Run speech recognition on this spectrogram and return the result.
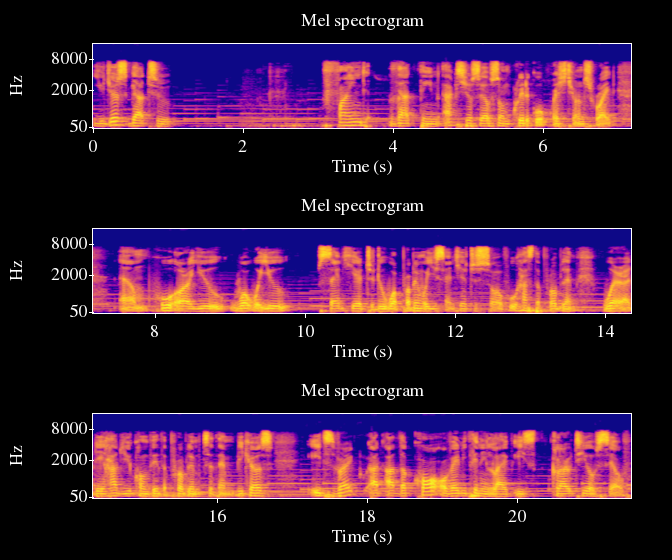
You just got to find that thing, ask yourself some critical questions, right? Um, who are you? What were you sent here to do? What problem were you sent here to solve? Who has the problem? Where are they? How do you convey the problem to them? Because it's very at, at the core of anything in life is clarity of self.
